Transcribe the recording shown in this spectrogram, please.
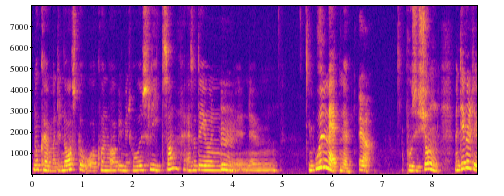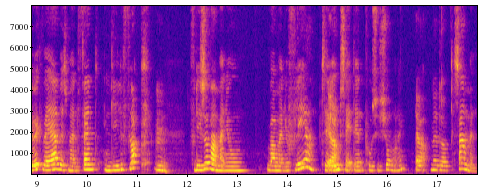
nu kommer det norske ord kun op i mit hoved, slidt som, altså det er jo en, Mm. mm. en, øhm, en udmattende ja. position, men det ville det jo ikke være, hvis man fandt en lille flok, Mm. fordi så var man jo, var man jo flere til at Ja. indtage den position, ikke? Ja, netop. sammen.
